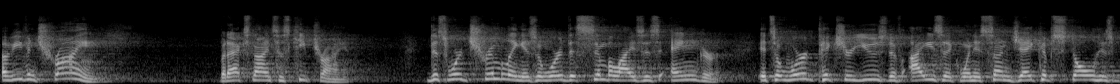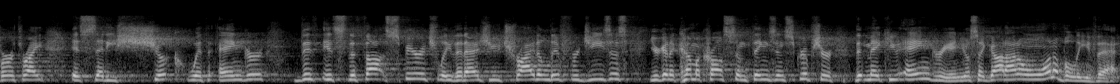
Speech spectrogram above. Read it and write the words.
of even trying. But Acts 9 says, keep trying. This word trembling is a word that symbolizes anger. It's a word picture used of Isaac when his son Jacob stole his birthright. It said he shook with anger. It's the thought spiritually that as you try to live for Jesus, you're going to come across some things in Scripture that make you angry. And you'll say, God, I don't want to believe that.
